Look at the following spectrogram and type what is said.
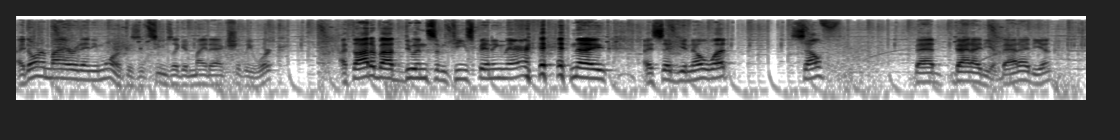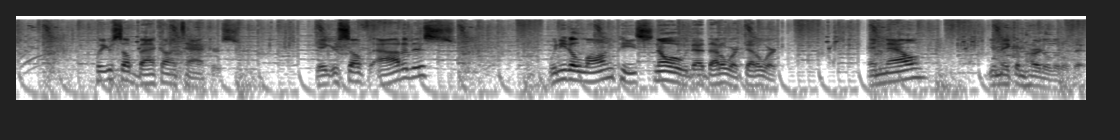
I don't admire it anymore because it seems like it might actually work. I thought about doing some T-spinning there, and then I, I said, you know what? Self, bad, bad idea, bad idea. Put yourself back on attackers. Get yourself out of this. We need a long piece. No, that, that'll work, that'll work. And now, you make them hurt a little bit.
